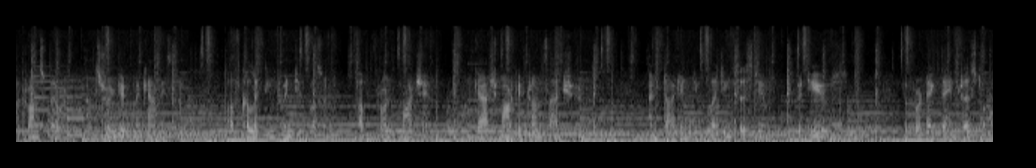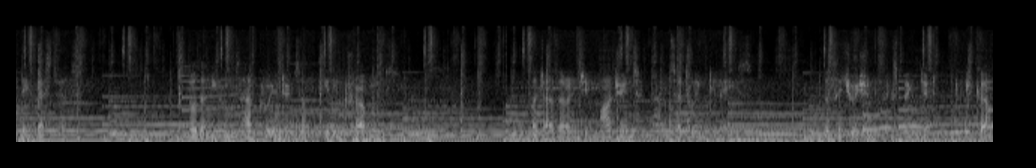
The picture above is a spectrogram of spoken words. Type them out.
a transparent and stringent mechanism of collecting 20% upfront margin on cash market transactions and tightened the pledging system to produce to protect the interest of the investors. Though the new rules have created some teething troubles, such as arranging margins and settling delays, the situation is expected to become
